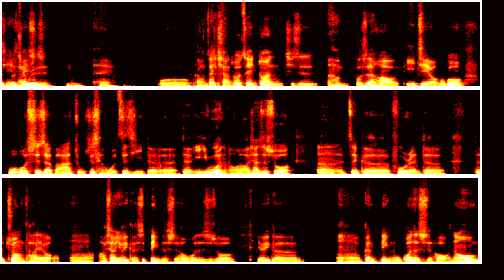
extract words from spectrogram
谢谢蔡医师。哎，我刚在想说这一段其实嗯不是很好理解哦。不过我我试着把它组织成我自己的的疑问哦，好像是说呃这个富人的的状态哦，嗯、呃，好像有一个是病的时候，或者是说有一个。呃，跟病无关的时候，然后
